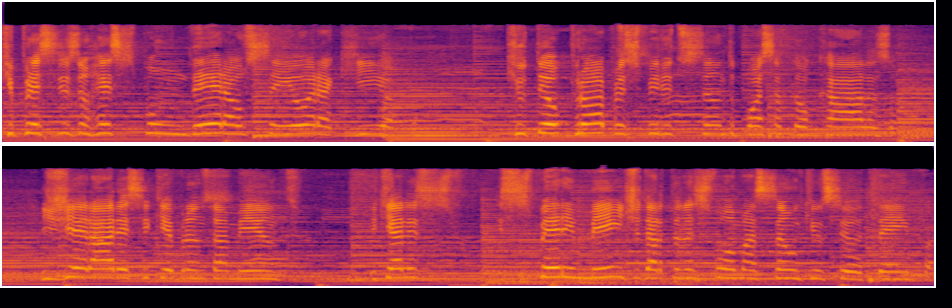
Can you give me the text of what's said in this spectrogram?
que precisam responder ao Senhor aqui, ó, que o Teu próprio Espírito Santo possa tocá-las e gerar esse quebrantamento, e que elas experimente da transformação que o Senhor tem, Pai.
